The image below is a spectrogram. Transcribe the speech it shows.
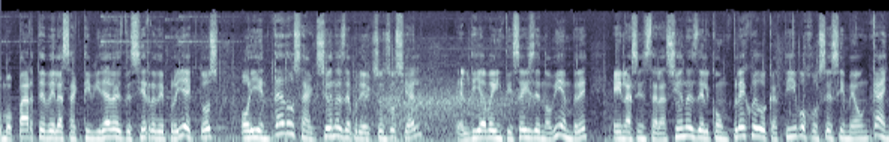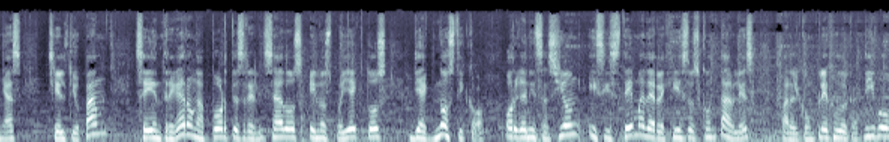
Como parte de las actividades de cierre de proyectos orientados a acciones de proyección social, el día 26 de noviembre, en las instalaciones del Complejo Educativo José Simeón Cañas, Chiltiopam, se entregaron aportes realizados en los proyectos Diagnóstico, Organización y Sistema de Registros Contables para el Complejo Educativo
